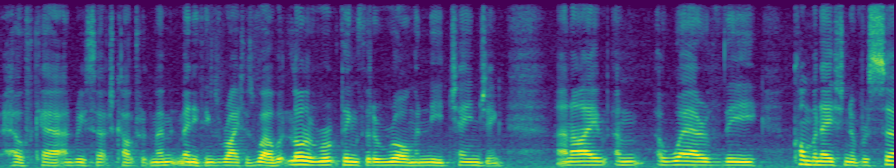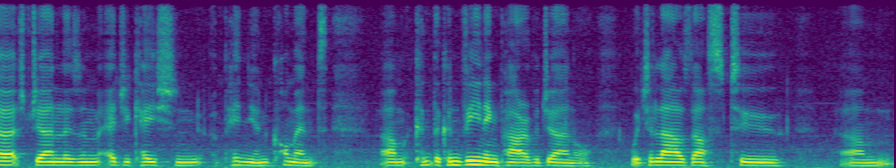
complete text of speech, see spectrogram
healthcare and research culture at the moment, many things right as well, but a lot of things that are wrong and need changing. And I am aware of the combination of research, journalism, education, opinion, comment, um, con- the convening power of a journal, which allows us to um,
